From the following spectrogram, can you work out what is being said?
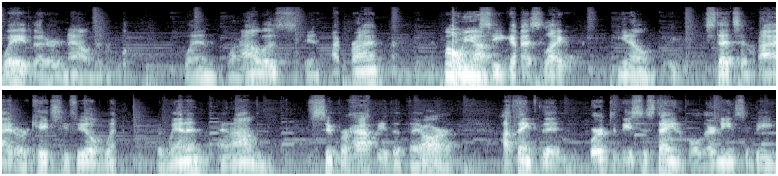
way better now than it was when when I was in my prime. Oh yeah. You see guys like, you know, Stetson Wright or Kaycee Feild winning, winning, and I'm super happy that they are. I think that for it to be sustainable, there needs to be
